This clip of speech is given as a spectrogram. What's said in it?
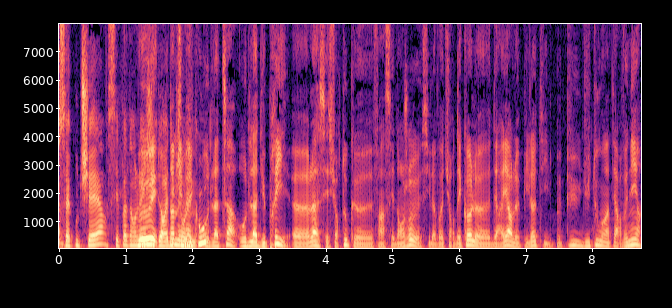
ça coûte cher, c'est pas dans les de réduction des coûts. Au-delà de ça, au-delà du prix, là, c'est surtout que, enfin, c'est dangereux. Si la voiture décolle derrière, le pilote, il peut plus du tout intervenir.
